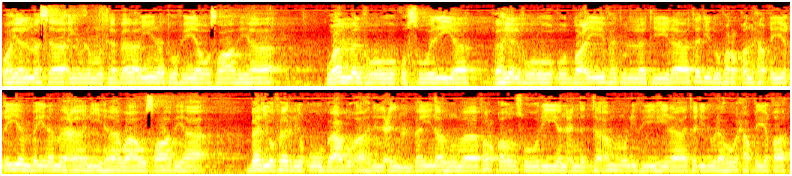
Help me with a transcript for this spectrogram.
وهي المسائل المتباينة في أوصافها. وأما الفروق الصورية فهي الفروق الضعيفة التي لا تجد فرقا حقيقيا بين معانيها وأوصافها. بل يفرق بعض أهل العلم بينهما فرقا صوريا عند التأمل فيه لا تجد له حقيقة.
